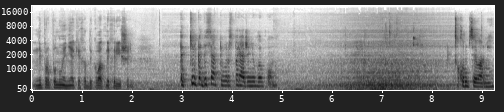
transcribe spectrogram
не пропонує ніяких адекватних рішень. Так кілька десятків у розпорядженні главкому. Корупція в армії.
